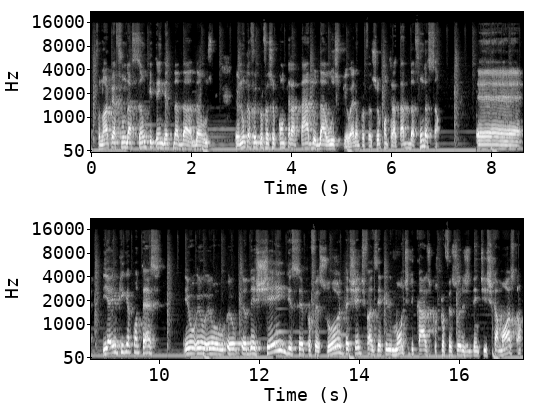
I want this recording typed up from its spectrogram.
FUNORP é a fundação que tem dentro da, da, da USP. Eu nunca fui professor contratado da USP, eu era um professor contratado da fundação. É, e aí o que, que acontece? Eu, eu, eu, eu, eu deixei de ser professor, deixei de fazer aquele monte de casos que os professores de dentística mostram,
